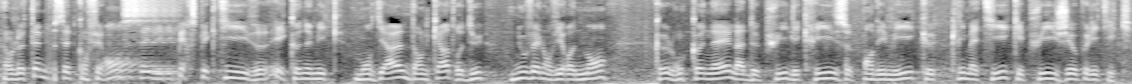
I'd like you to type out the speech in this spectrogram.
Alors, le thème de cette conférence, c'est les perspectives économiques mondiales dans le cadre du nouvel environnement que l'on connaît là depuis les crises pandémiques, climatiques et puis géopolitiques.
